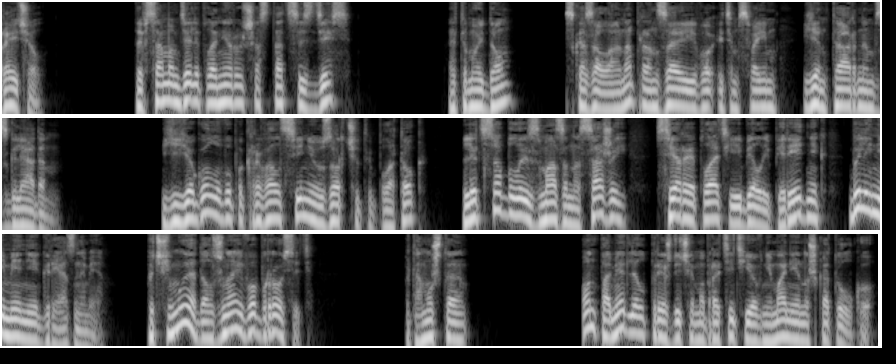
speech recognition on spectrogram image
Рэйчел, ты в самом деле планируешь остаться здесь? Это мой дом, — сказала она, пронзая его этим своим янтарным взглядом. Ее голову покрывал синий узорчатый платок, лицо было измазано сажей, серое платье и белый передник были не менее грязными. Почему я должна его бросить? Потому что... Он помедлил, прежде чем обратить ее внимание на шкатулку.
